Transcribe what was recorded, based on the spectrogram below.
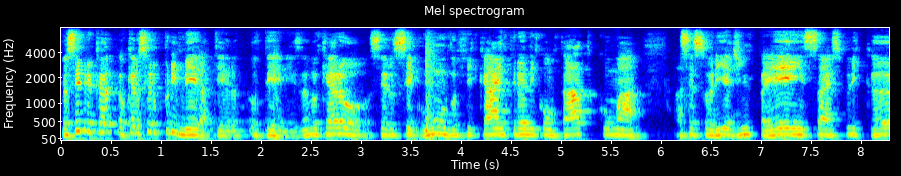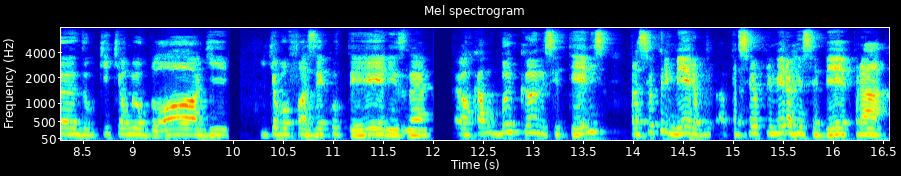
Eu sempre quero, eu quero ser o primeiro a ter o tênis. Eu não quero ser o segundo, ficar entrando em contato com uma assessoria de imprensa, explicando o que, que é o meu blog, o que, que eu vou fazer com o tênis, né? Eu acabo bancando esse tênis para ser o primeiro, para ser o primeiro a receber, para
